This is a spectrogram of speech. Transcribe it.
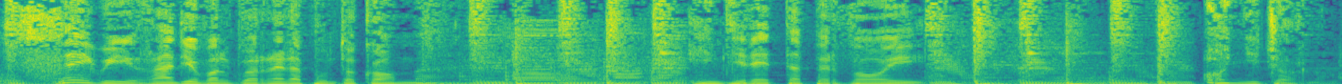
Segui radiovalguarnera.com in diretta per voi Chicharro.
